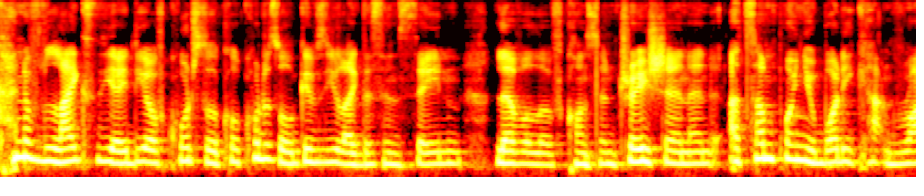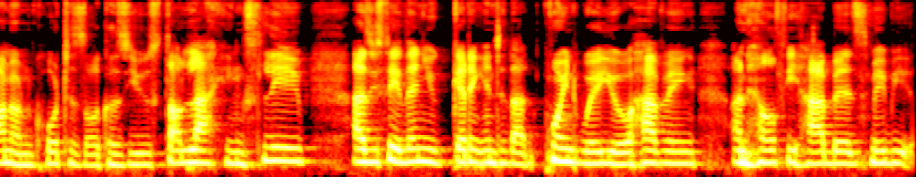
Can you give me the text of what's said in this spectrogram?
kind of likes the idea of cortisol. Cortisol gives you like this insane level of concentration, and at some point, your body can't run on cortisol because you start lacking sleep. As you say, then you're getting into that point where you're having unhealthy habits, maybe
